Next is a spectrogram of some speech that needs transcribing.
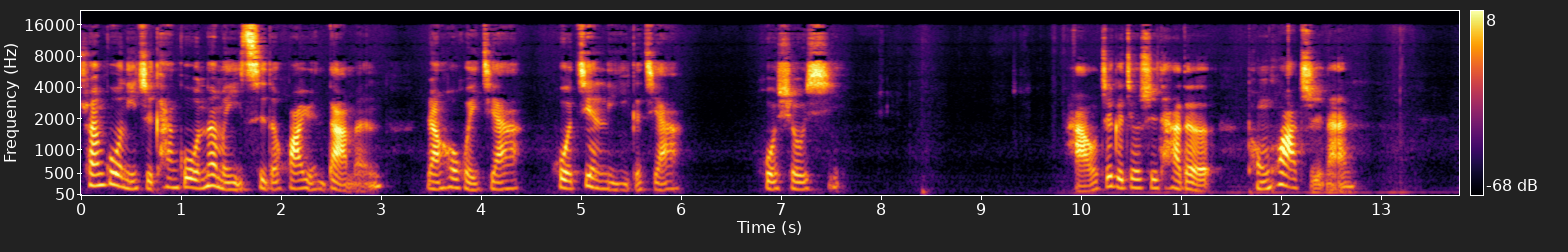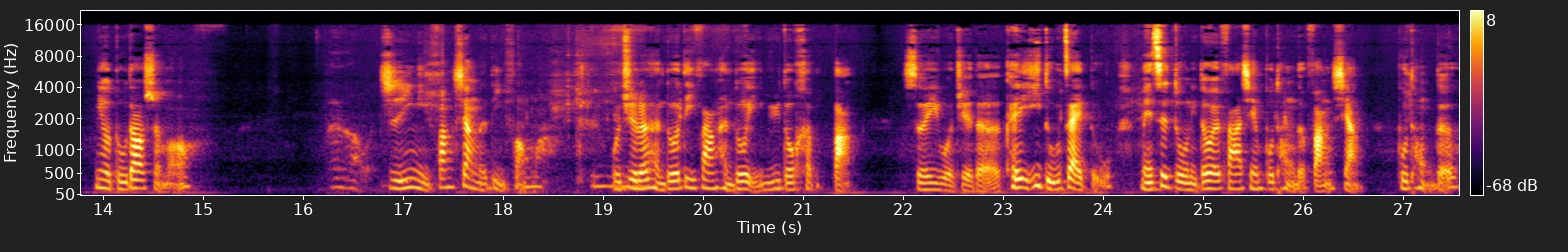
穿过你只看过那么一次的花园大门，然后回家，或建立一个家，或休息。好，这个就是他的童话指南。你有读到什么？指引你方向的地方吗？嗯，我觉得很多地方很多隐喻都很棒，所以我觉得可以一读再读，每次读你都会发现不同的方向，不同的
